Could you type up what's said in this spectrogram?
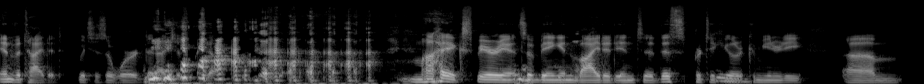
invited which is a word that i just made up my experience of being invited into this particular mm. community um,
